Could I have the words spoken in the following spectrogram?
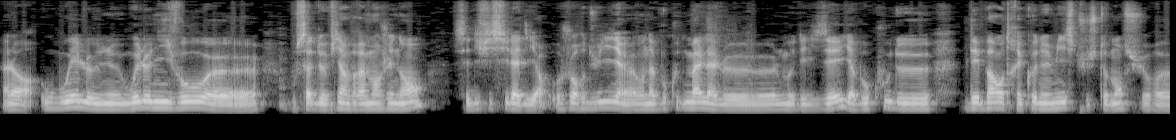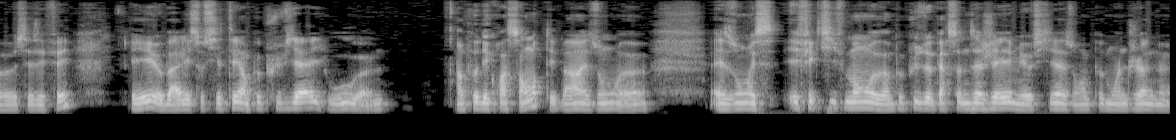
Alors, où est le, où est le niveau où ça devient vraiment gênant? C'est difficile à dire. Aujourd'hui, euh, on a beaucoup de mal à le, modéliser. Il y a beaucoup de débats entre économistes justement sur euh, ces effets. Et euh, bah, les sociétés un peu plus vieilles ou un peu décroissantes, et eh ben, elles ont, elles ont effectivement un peu plus de personnes âgées, mais aussi elles ont un peu moins de jeunes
